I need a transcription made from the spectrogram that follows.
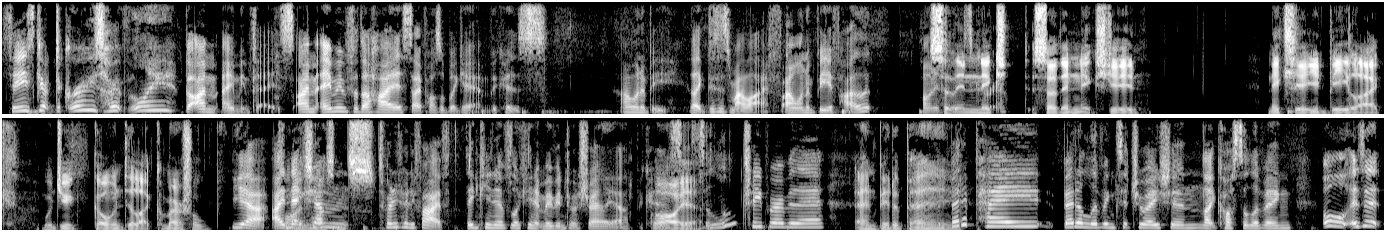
C's get degrees, hopefully. But I'm aiming for A's. I'm aiming for the highest I possibly can because I want to be, like, this is my life. I want to be a pilot. I So do it as then career. next so then next year next year you'd be like would you go into like commercial? Yeah, I next year 2025 thinking of looking at moving to Australia because Oh, yeah. it's a little cheaper over there. And better pay. Better pay, better living situation, like cost of living. Oh, is it?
